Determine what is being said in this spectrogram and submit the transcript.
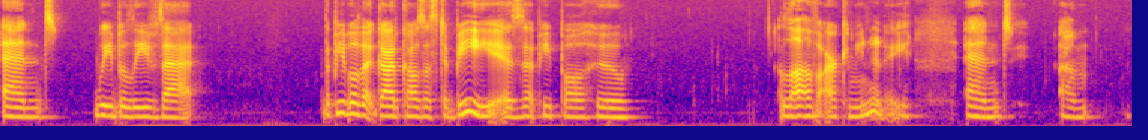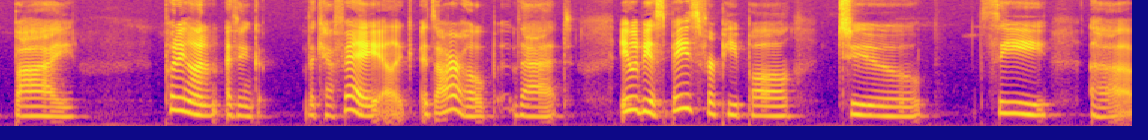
and we believe that the people that god calls us to be is the people who love our community. And um, by putting on i think the cafe like it's our hope that it would be a space for people to see uh,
